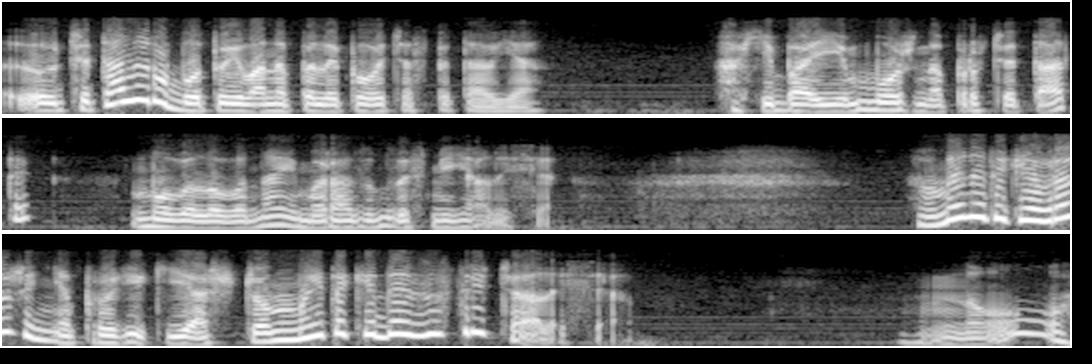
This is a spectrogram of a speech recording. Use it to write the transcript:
«Е, Читали роботу Івана Пилиповича? спитав я. А хіба її можна прочитати? мовила вона, і ми разом засміялися. В мене таке враження прорік я, що ми таки десь зустрічалися. Ну,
